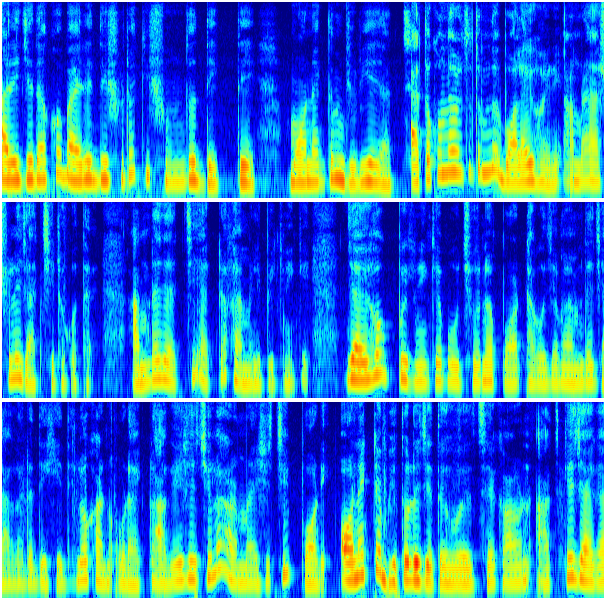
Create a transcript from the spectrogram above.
আর এই যে দেখো বাইরের দৃশ্যটা কি সুন্দর দেখতে মন একদম জুড়িয়ে যাচ্ছে। এতক্ষণ ধরে তো তোমাদের বলাই হয়নি আমরা আসলে যাচ্ছি তো কোথায়? আমরা যাচ্ছি একটা ফ্যামিলি পিকনিকে যাই হোক পিকনিকে পৌঁছানোর পর ঠাকুরজামা আমাদের জায়গাটা দেখিয়ে দিল কারণ ওরা একটু আগে এসেছিল আর আমরা এসেছি পরে। অনেকটা ভেতরে যেতে হয়েছে কারণ আজকে জায়গা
